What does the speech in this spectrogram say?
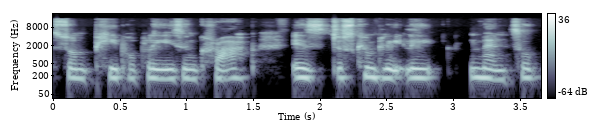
some people pleasing crap is just completely mental.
